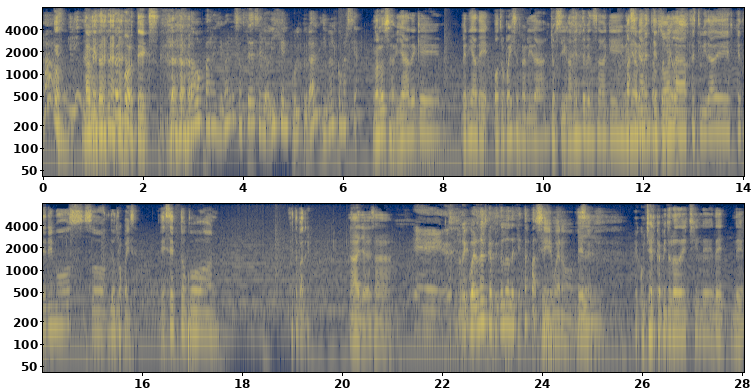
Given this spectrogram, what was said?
¡Ah! ¡Qué lindo! Habitantes del Vortex. Estamos para llevarles a ustedes el origen cultural y no el comercial. No lo sabía de que venía de otro país en realidad. Yo ciegamente pensaba que venía de Básicamente Estados todas las festividades que tenemos son de otros países. Excepto con Fiesta Patria. Ah, ya, esa. Recuerda el capítulo de Fiestas Patrias. Sí, bueno, no El... sé. Escuché el capítulo de Chile, de, de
